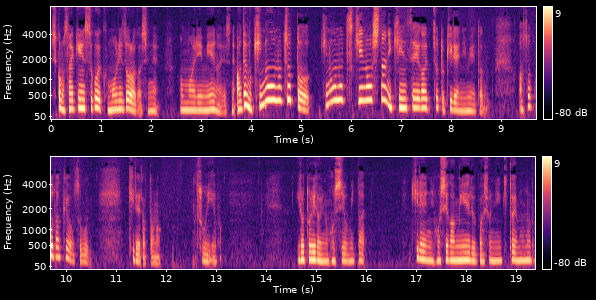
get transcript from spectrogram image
しかも最近すごい曇り空だしねあんまり見えないですね。あでも昨日のちょっと昨日の月の下に金星がちょっと綺麗に見えた。のあそこだけはすごい綺麗だったな。そういえば。色とりどりの星を見たい。綺麗に星が見える場所に行きたいものだ。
